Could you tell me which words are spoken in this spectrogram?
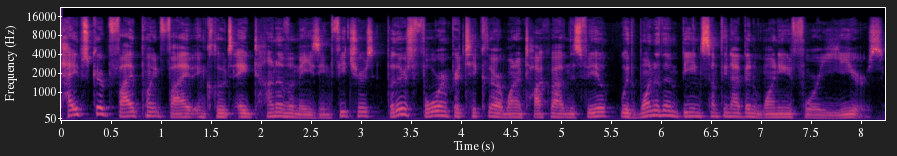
TypeScript 5.5 includes a ton of amazing features, but there's four in particular I want to talk about in this video, with one of them being something I've been wanting for years.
